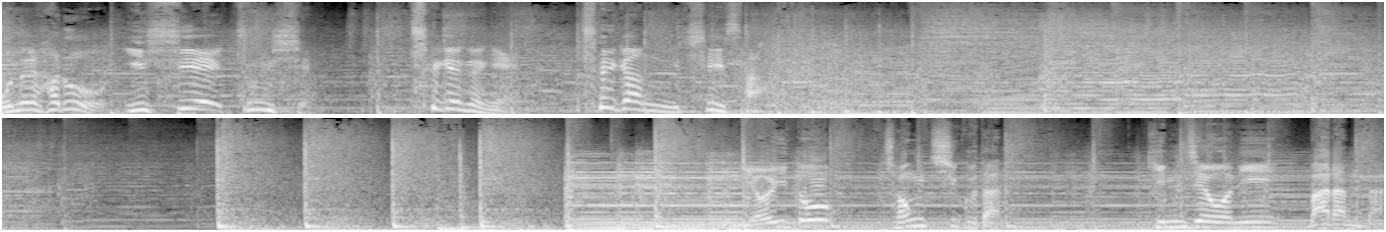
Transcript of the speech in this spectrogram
오늘 하루 이슈의 중심 최경영의 최강 시사. 여의도 정치구단 김재원이 말한다.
